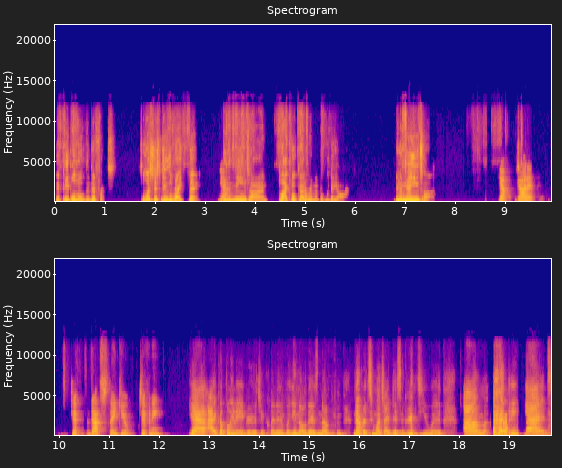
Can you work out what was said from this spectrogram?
that people know the difference. So let's just do the right thing. Yeah. In the meantime, Black folk got to remember who they are. In the meantime. Yep, got so. it. Tip, that's thank you. Tiffany? Yeah, I completely agree with you, Clennon. But you know, there's never never too much I disagree with you with. Um, I think that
